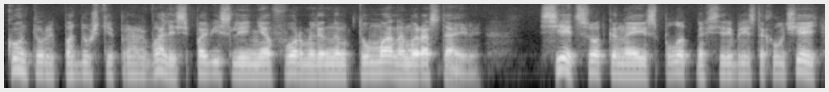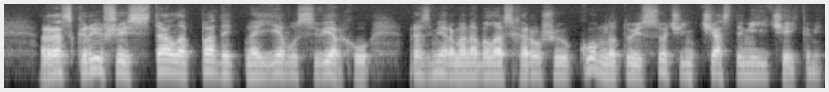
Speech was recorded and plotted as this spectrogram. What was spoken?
Контуры подушки прорвались, повисли неоформленным туманом и растаяли. Сеть, сотканная из плотных серебристых лучей, раскрывшись, стала падать на Еву сверху. Размером она была с хорошую комнату и с очень частыми ячейками.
